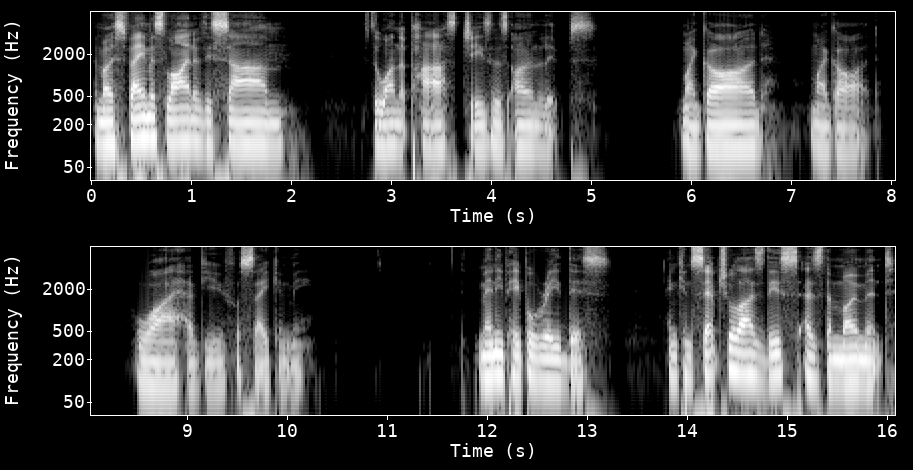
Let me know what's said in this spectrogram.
The most famous line of this psalm is the one that passed Jesus' own lips My God, my God, why have you forsaken me? Many people read this and conceptualize this as the moment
